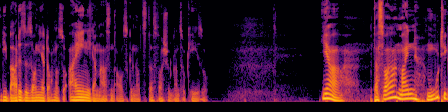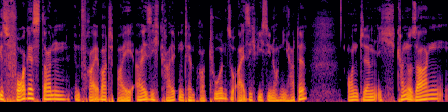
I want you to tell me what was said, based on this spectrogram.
die Badesaison ja doch noch so einigermaßen ausgenutzt. Das war schon ganz okay so. Ja, das war mein mutiges Vorgestern im Freibad bei eisig kalten Temperaturen, so eisig wie ich sie noch nie hatte. Und ähm, ich kann nur sagen,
